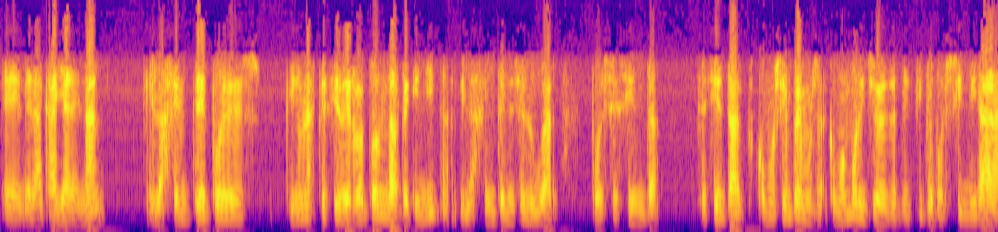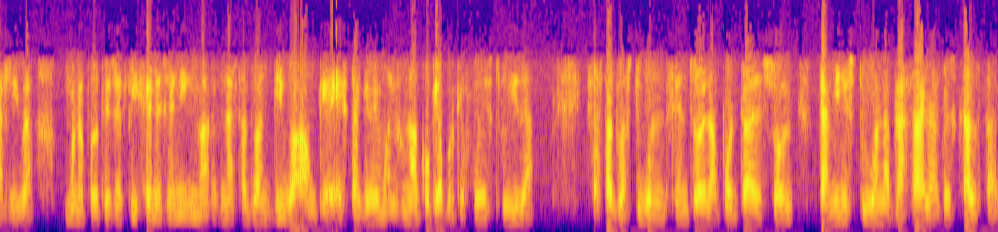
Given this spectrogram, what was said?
eh, de la calle Arenal. Y la gente, pues, tiene una especie de rotonda pequeñita y la gente en ese lugar, pues, se sienta. Se sienta, como siempre hemos, como hemos dicho desde el principio, pues sin mirar arriba. Bueno, porque se fije en ese enigma, es una estatua antigua, aunque esta que vemos es una copia porque fue destruida, esa estatua estuvo en el centro de la Puerta del Sol, también estuvo en la Plaza de las Descalzas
